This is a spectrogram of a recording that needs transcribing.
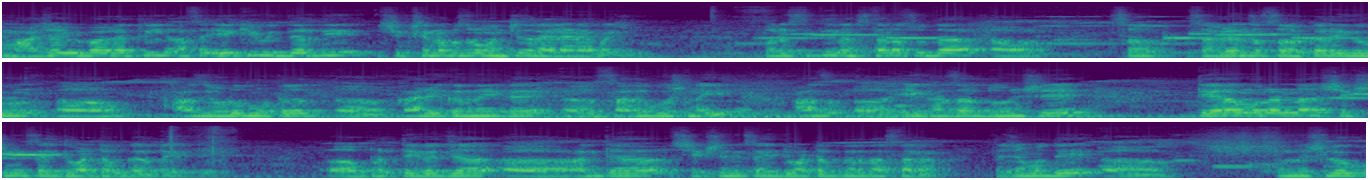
माझ्या विभागातील असा एकही विद्यार्थी शिक्षणापासून वंचित राहिला नाही पाहिजे. परिस्थिती नसताना सुद्धा स सगळ्यांचं सहकार्य घेऊन आज एवढं मोठं कार्य करणं हे काय साधं गोष्ट नाही आज एक हजार दोनशे तेरा मुलांना शैक्षणिक साहित्य वाटप करता येते. प्रत्येकाच्या आणि त्या शैक्षणिक साहित्य वाटप करत असताना त्याच्यामध्ये श्लोक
